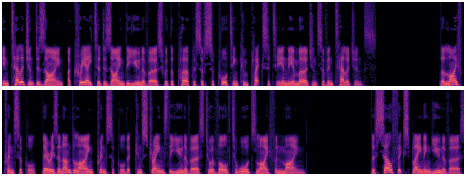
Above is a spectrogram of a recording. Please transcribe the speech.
Intelligent design, a creator designed the universe with the purpose of supporting complexity and the emergence of intelligence. The life principle, there is an underlying principle that constrains the universe to evolve towards life and mind. The self-explaining universe,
